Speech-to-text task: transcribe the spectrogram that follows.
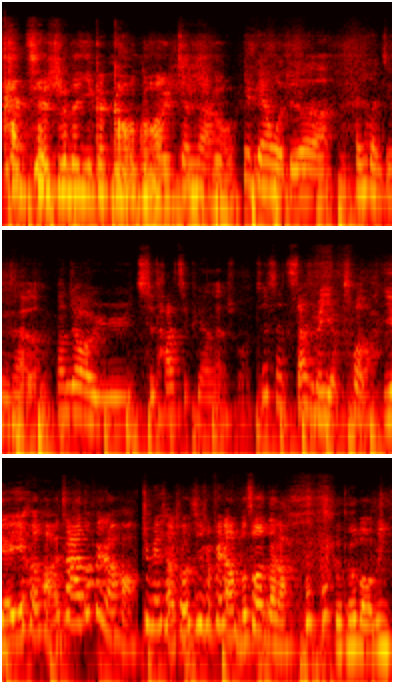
看全书的一个高光之真的处。，这篇我觉得还是很精彩的。相较于其他几篇来说，其实其他几篇也不错的，也也很好，大家都非常好。这篇小说就是非常不错的了，狗头保命。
